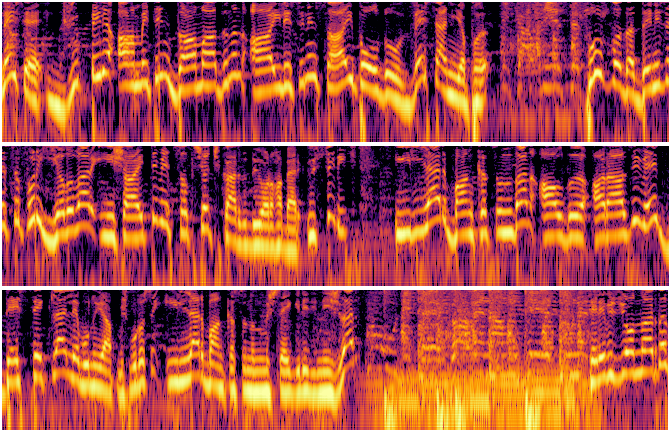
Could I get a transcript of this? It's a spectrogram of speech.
Neyse Cübbeli Ahmet'in damadının ailesinin sahip olduğu Vesen yapı Tuzla'da denize sıfır yalılar inşa etti ve satışa çıkardı diyor haber. Üstelik İller Bankası'ndan aldığı arazi ve desteklerle bunu yapmış. Burası İller Bankası'nınmış sevgili dinleyiciler. Televizyonlarda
